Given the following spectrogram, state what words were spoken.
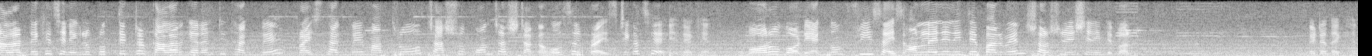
কালার দেখেছেন, এগুলো প্রত্যেকটার কালার গ্যারান্টি থাকবে প্রাইস থাকবে মাত্র চারশো পঞ্চাশ টাকা হোলসেল প্রাইস ঠিক আছে? দেখেন, বড় বডি একদম ফ্রি সাইজ অনলাইনে নিতে পারবেন, সরাসরি এসে নিতে পারবেন। এটা দেখেন।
